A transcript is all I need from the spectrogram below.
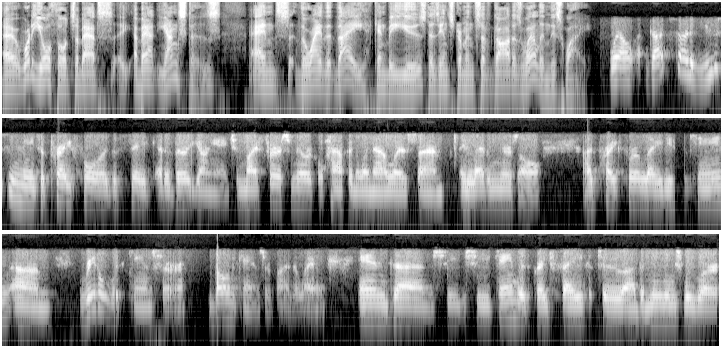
Uh, what are your thoughts about, about youngsters and the way that they can be used as instruments of God as well in this way? Well, God started using me to pray for the sick at a very young age. And my first miracle happened when I was um, 11 years old. I prayed for a lady who came um, riddled with cancer, bone cancer, by the way. And uh, she she came with great faith to uh, the meetings we were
